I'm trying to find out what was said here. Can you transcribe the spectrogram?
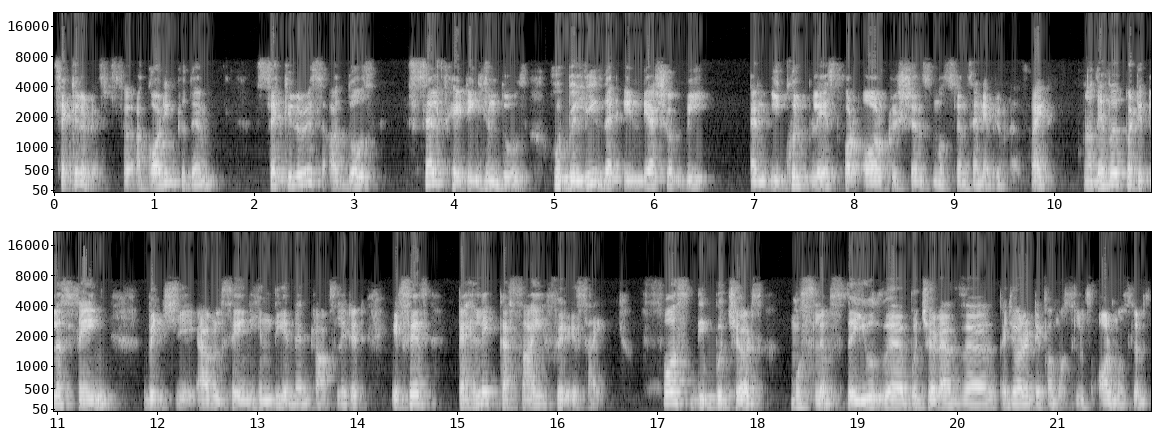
Secularists. So according to them, secularists are those self-hating Hindus who believe that India should be an equal place for all Christians, Muslims, and everyone else, right? Now, there was a particular saying which I will say in Hindi and then translate it. It says, Pehle kasai fir isai. First the butchers, Muslims. They use the butcher as a pejorative for Muslims, all Muslims.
